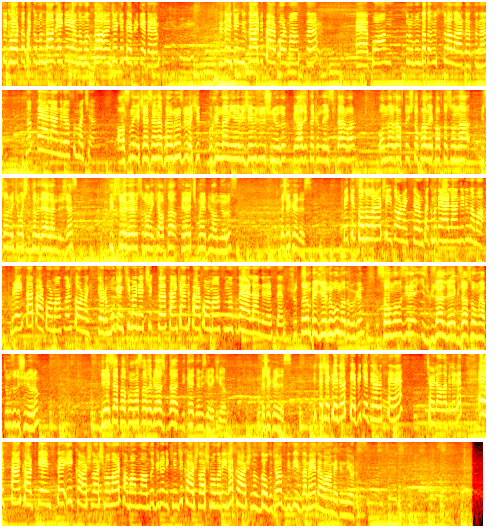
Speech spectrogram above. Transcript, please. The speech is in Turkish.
Sigorta takımından Ege yanımızda. Öncelikle tebrik ederim. Sizin için güzel bir performanstı. Ee, puan durumunda da üst sıralardasınız. Nasıl değerlendiriyorsun maçı? Aslında geçen seneden tanıdığımız bir rakip. Bugünden yenebileceğimizi düşünüyorduk. Birazcık takımda eksikler var. Onları da hafta içi toparlayıp hafta sonuna bir sonraki maçı da tabii değerlendireceğiz. Fikstüre göre bir sonraki hafta finale çıkmayı planlıyoruz. Teşekkür ederiz. Peki son olarak şeyi sormak istiyorum. Takımı değerlendirdin ama bireysel performansları sormak istiyorum. Bugün kim öne çıktı? Sen kendi performansını nasıl değerlendirirsin? Şutlarım pek yerini bulmadı bugün. Savunmamız yine iz- güzeldi. Güzel savunma yaptığımızı düşünüyorum. Bireysel performanslarda birazcık daha dikkat etmemiz gerekiyor. Teşekkür ederiz. Biz teşekkür ediyoruz. Tebrik ediyoruz seni. Şöyle alabiliriz. Evet Senkart Games'te ilk karşılaşmalar tamamlandı. Günün ikinci karşılaşmalarıyla karşınızda olacağız. Bizi izlemeye devam edin diyoruz.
